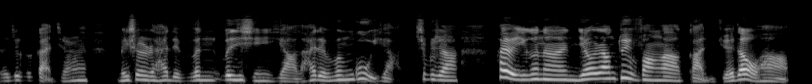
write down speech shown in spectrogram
的，这个感情没事的还得温温馨一下子，还得温故一下子，是不是啊？还有一个呢，你要让对方啊感觉到哈。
